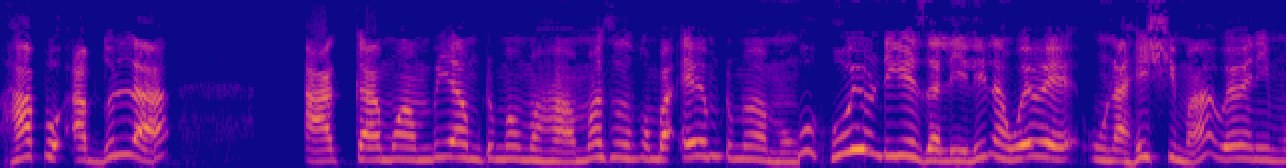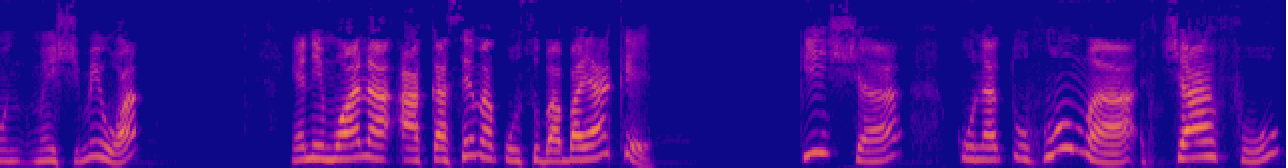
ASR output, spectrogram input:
hapo abdullah akamwambia mtume muhammad sasa kwamba ewe mtume wa mungu huyu ndiye zalili na wewe una heshima wewe ni mheshimiwa. Yaani mwana akasema kuhusu baba yake. Kisha kuna tuhuma chafu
